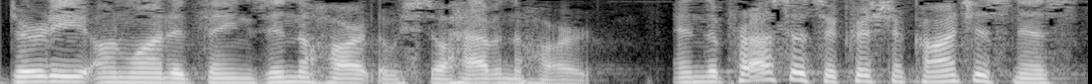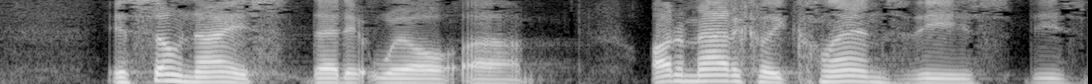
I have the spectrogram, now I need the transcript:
dirty, unwanted things in the heart that we still have in the heart. And the process of Krishna consciousness is so nice that it will uh, automatically cleanse these these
